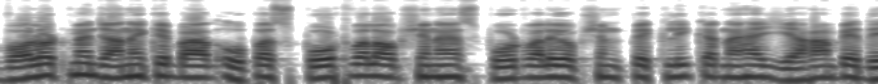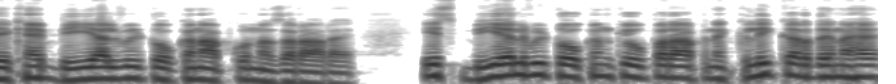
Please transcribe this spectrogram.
वॉलेट में जाने के बाद ऊपर स्पोर्ट वाला ऑप्शन है स्पोर्ट वाले ऑप्शन पे क्लिक करना है, यहाँ पे देखें बीएलवी टोकन आपको नज़र आ रहा है। इस बीएलवी टोकन के ऊपर आपने क्लिक कर देना है।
